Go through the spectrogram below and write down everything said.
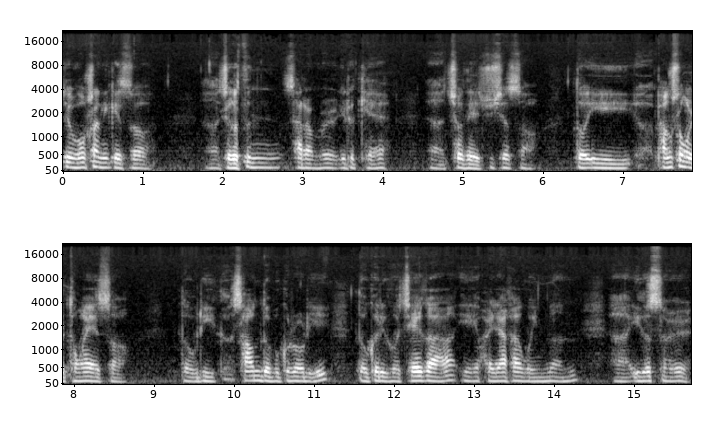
저 목사님께서 어, 저 같은 사람을 이렇게 어, 초대해 주셔서 또 이 방송을 통하여서 또 우리 그 사운드 오브 글로리 또 그리고 제가 이 활약하고 있는 아, 이것을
